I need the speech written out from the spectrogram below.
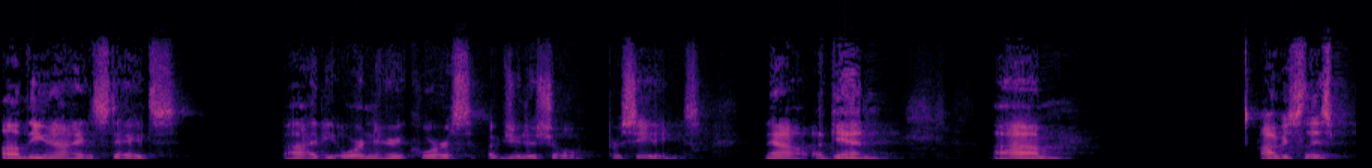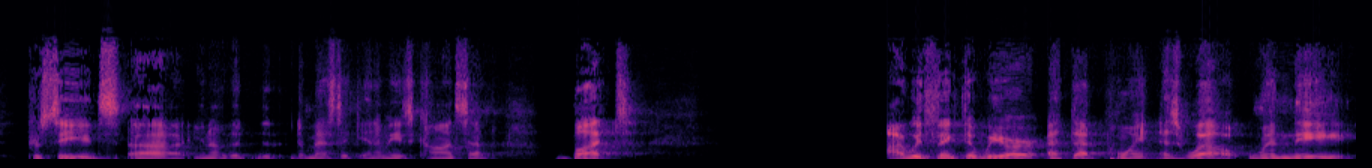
of the United States by the ordinary course of judicial proceedings. Now, again, um, obviously, this precedes, uh, you know, the, the domestic enemies concept, but I would think that we are at that point as well when the,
